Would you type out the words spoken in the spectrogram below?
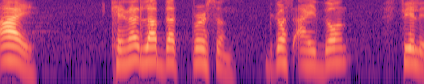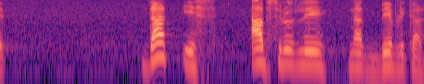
I cannot love that person because I don't feel it, that is absolutely not biblical.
